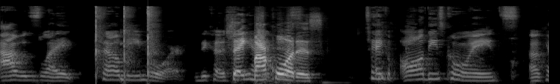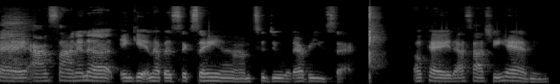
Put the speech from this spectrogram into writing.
I was like, "Tell me more," because Take my this- quarters. Take all these coins. Okay, I'm signing up and getting up at 6 a.m. to do whatever you say. Okay, that's how she had me.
